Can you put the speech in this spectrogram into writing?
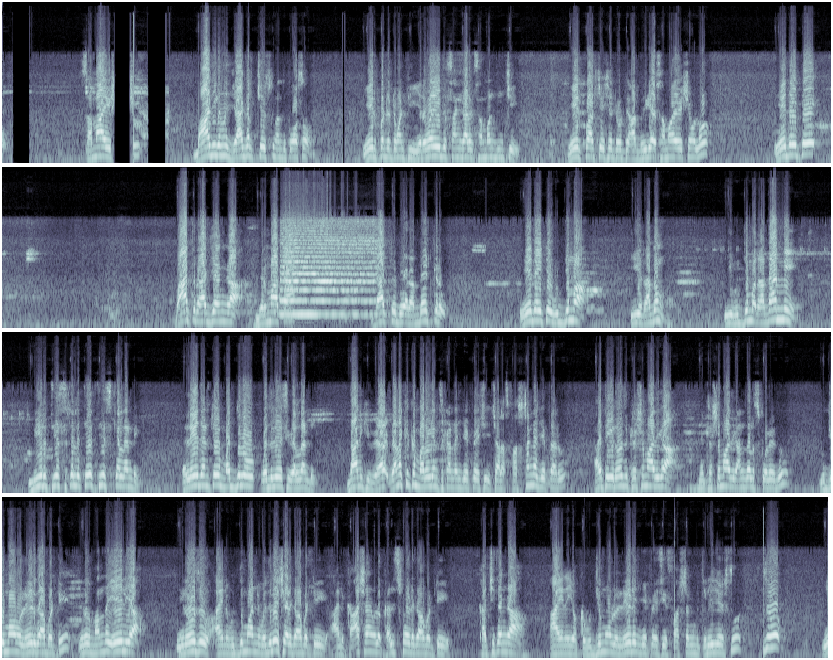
సమావేశం. బాధితులను జాగ్రత్త చేసుకున్నందుకోసం ఏర్పడినటువంటి ఇరవై ఐదు సంఘాలకు సంబంధించి ఏర్పాటు చేసేటువంటి ఆ మీడియా సమావేశంలో ఏదైతే భారత రాజ్యాంగ నిర్మాత డాక్టర్ బిఆర్ అంబేద్కర్ ఏదైతే ఉద్యమ ఈ రథం ఈ ఉద్యమ రథాన్ని మీరు తీసుకెళ్తే తీసుకెళ్ళండి. లేదంటే మధ్యలో వదిలేసి వెళ్ళండి. దానికి వెనక్కి మరలించకండి అని చెప్పేసి చాలా స్పష్టంగా చెప్పారు. అయితే ఈరోజు కృష్ణమాదిగా నేను కృష్ణమాదిగా అందలుసుకోలేదు ఉద్యమం లేడు కాబట్టి ఈరోజు మంద ఏలియా ఈరోజు ఆయన ఉద్యమాన్ని వదిలేశాడు కాబట్టి ఆయన కాషాయంలో కలిసిపోయాడు కాబట్టి ఖచ్చితంగా ఆయన యొక్క ఉద్యమంలో లేడని చెప్పేసి స్పష్టంగా తెలియజేస్తూ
